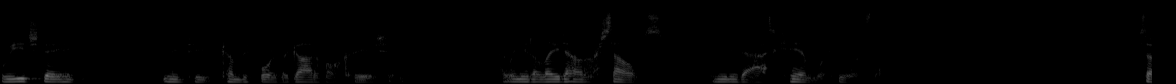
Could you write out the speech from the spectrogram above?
We each day need to come before the God of all creation. And we need to lay down ourselves and we need to ask Him what He wants done. So,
